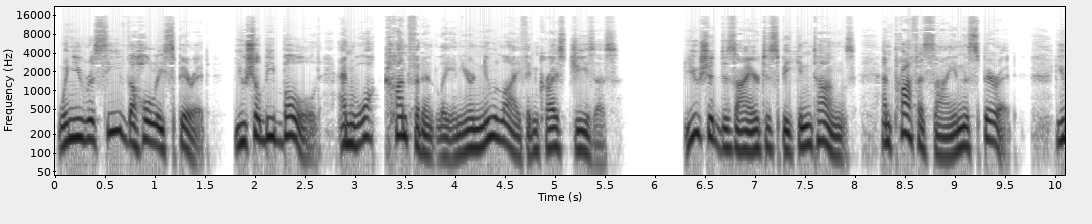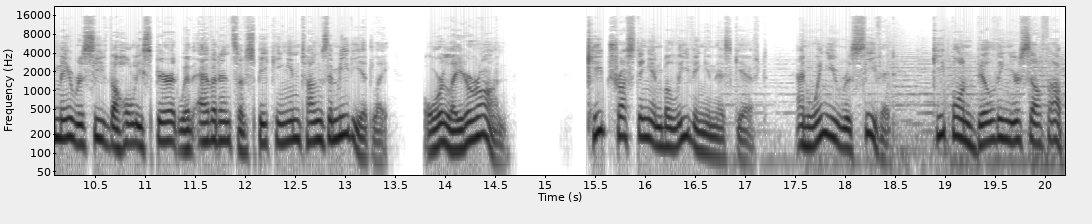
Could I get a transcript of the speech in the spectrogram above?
When you receive the Holy Spirit, you shall be bold and walk confidently in your new life in Christ Jesus. You should desire to speak in tongues and prophesy in the Spirit. You may receive the Holy Spirit with evidence of speaking in tongues immediately or later on. Keep trusting and believing in this gift, and when you receive it, keep on building yourself up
